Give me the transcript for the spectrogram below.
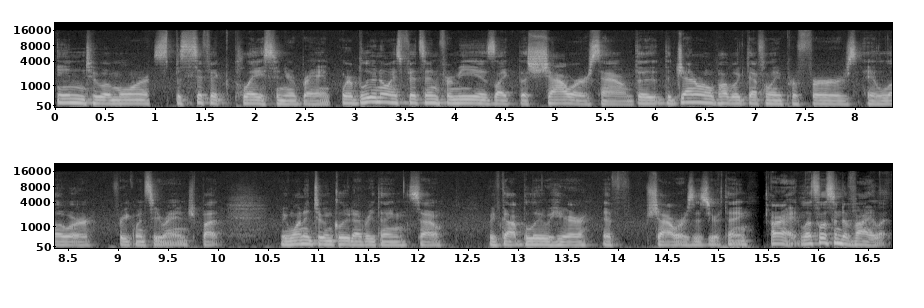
into a more specific place in your brain. Where blue noise fits in for me is like the shower sound. The, the general public definitely prefers a lower frequency range, but we wanted to include everything, so we've got blue here if showers is your thing. All right, let's listen to violet.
